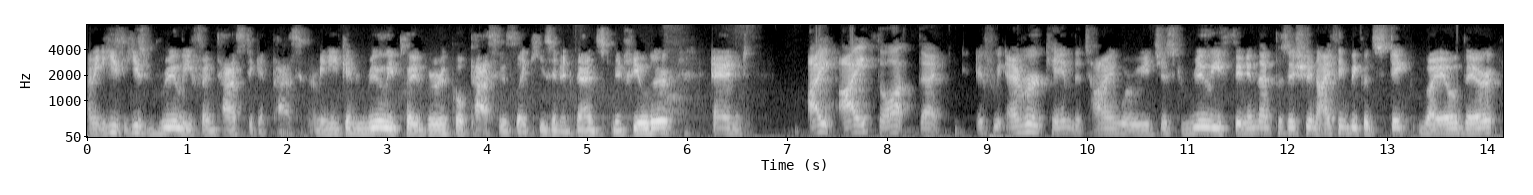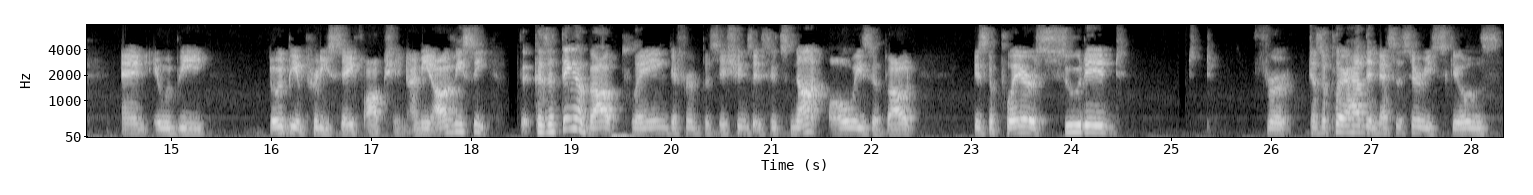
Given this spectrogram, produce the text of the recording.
I mean, he's he's really fantastic at passing. I mean, he can really play vertical passes like he's an advanced midfielder. And I I thought that if we ever came the time where we just really thin in that position, I think we could stick Rayo there, and it would be it would be a pretty safe option. I mean, obviously, because the thing about playing different positions is it's not always about is the player suited for does the player have the necessary skills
